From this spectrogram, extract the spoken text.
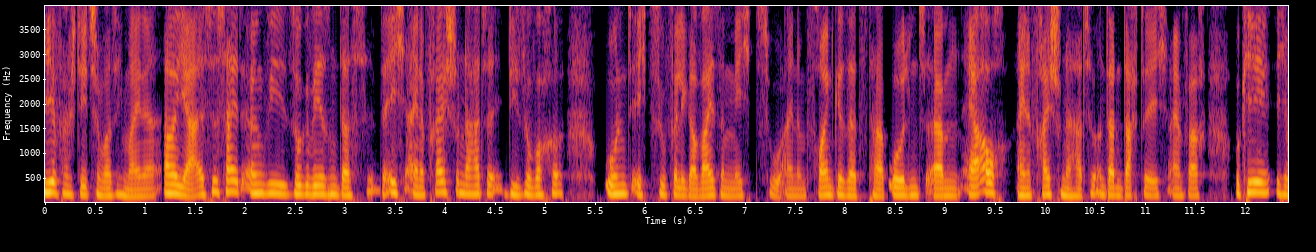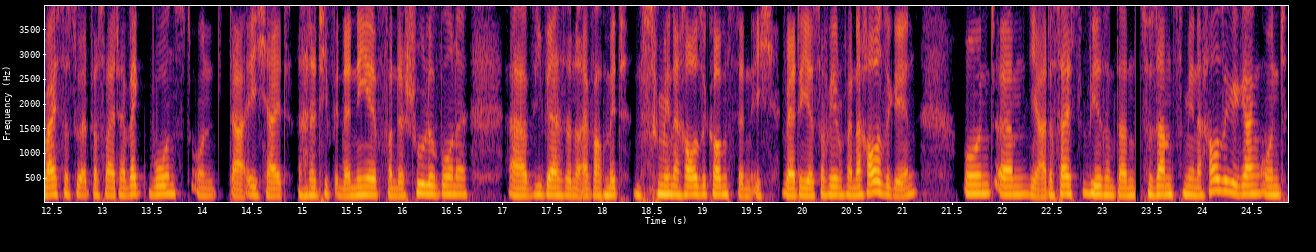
Ihr versteht schon, was ich meine. Aber ja, es ist halt irgendwie so gewesen, dass ich eine Freistunde hatte diese Woche und ich zufälligerweise mich zu einem Freund gesetzt habe und ähm, er auch eine Freistunde hatte. Und dann dachte ich einfach, okay, ich weiß, dass du etwas weiter weg wohnst und da ich halt relativ in der Nähe von der Schule wohne, äh, wie wäre es, wenn du einfach mit zu mir nach Hause kommst? Denn ich werde jetzt auf jeden Fall nach Hause gehen. Und ähm, ja, das heißt, wir sind dann zusammen zu mir nach Hause gegangen und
